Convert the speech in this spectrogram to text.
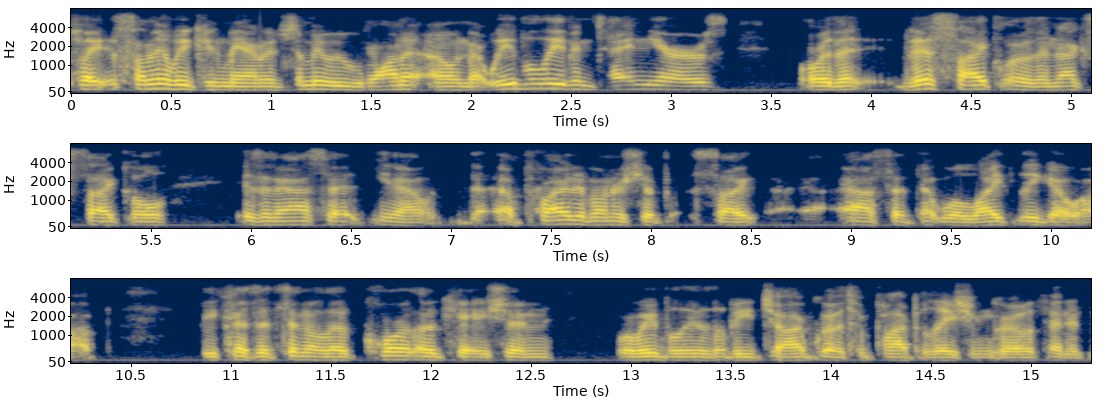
play, something we can manage, something we want to own that we believe in 10 years or that this cycle or the next cycle is an asset, you know, a pride of ownership site, asset that will likely go up because it's in a core location where we believe there'll be job growth or population growth. And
